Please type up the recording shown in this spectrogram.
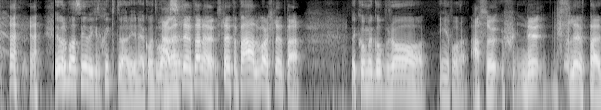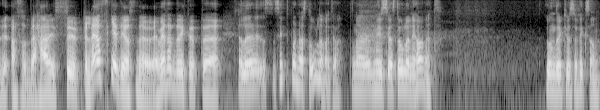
Jag vill bara se vilket skick du är i när jag kommer tillbaka. men sluta nu! Sluta på allvar, sluta! Det kommer gå bra, ingen fara. Alltså, nu, sluta! Alltså det här är superläskigt just nu. Jag vet inte riktigt... eh, Eller sitt på den där stolen vet jag. Den där mysiga stolen i hörnet. Under krucifixen.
